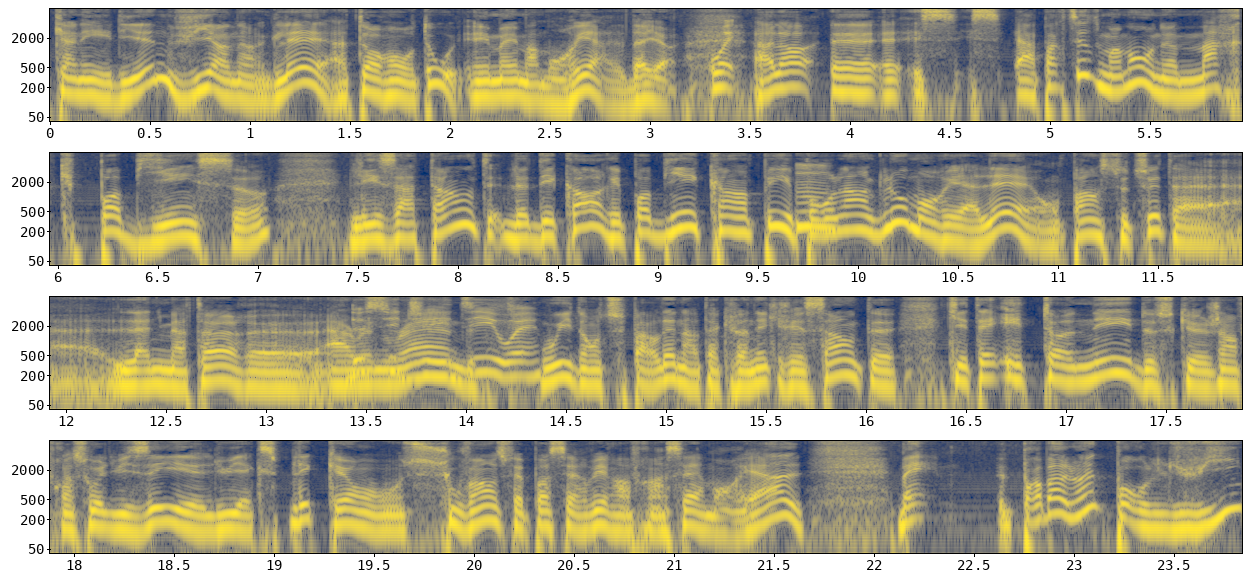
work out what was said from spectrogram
Canadien vit en anglais à Toronto et même à Montréal, d'ailleurs. Oui. Alors, euh, c'est- à partir du moment où on ne marque pas bien ça, les attentes, le décor est pas bien campé. Pour Mm. l'anglo-montréalais, on pense tout de suite à l'animateur euh, Aaron CJD, Rand, ouais. oui, dont tu parlais dans ta chronique récente, euh, qui était étonné de ce que Jean-François Luisé euh, lui explique qu'on souvent on se fait pas servir en français à Montréal. Ben Probablement que pour lui,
